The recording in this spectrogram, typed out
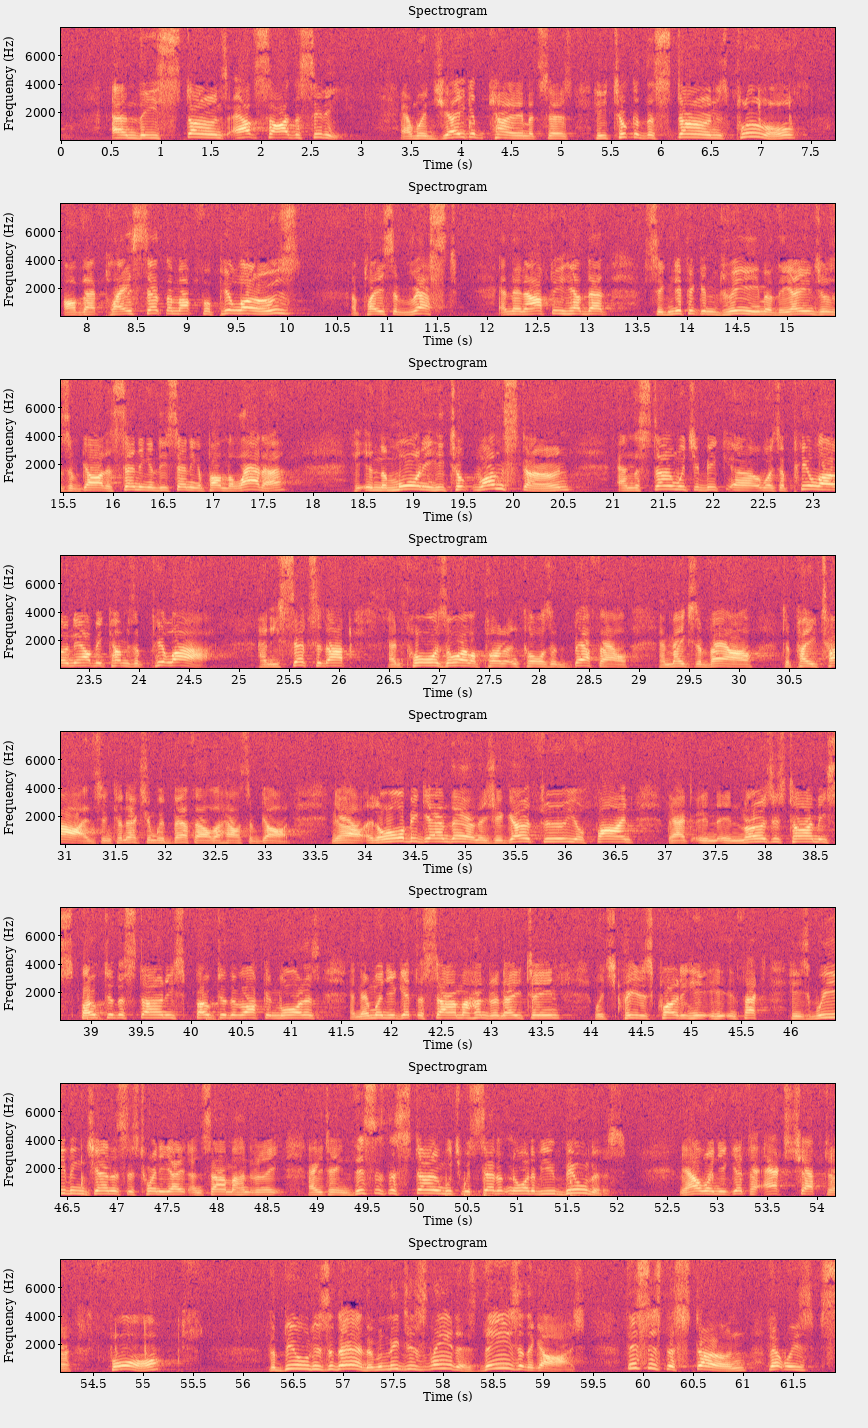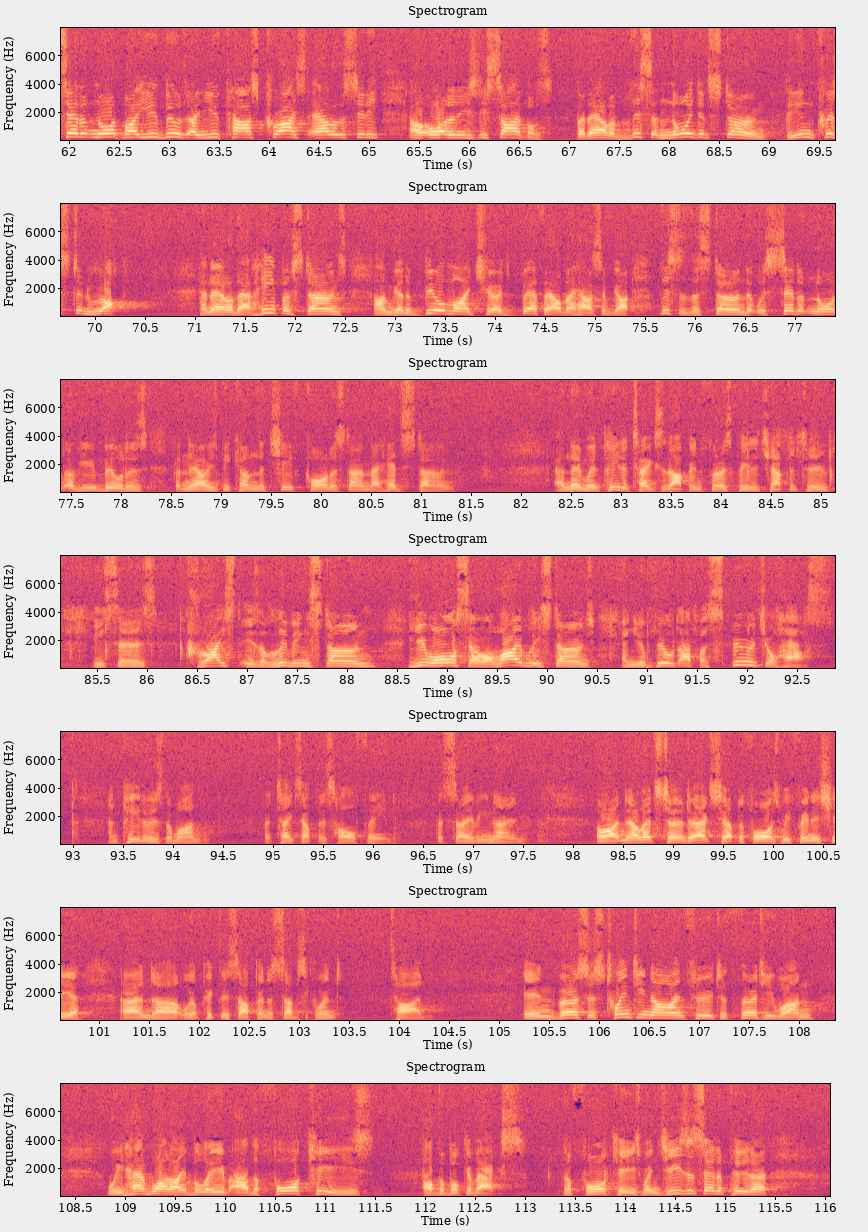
and these stones outside the city. And when Jacob came, it says, he took the stones, plural, of that place, set them up for pillows, a place of rest. And then after he had that significant dream of the angels of God ascending and descending upon the ladder, in the morning he took one stone, and the stone which uh, was a pillow now becomes a pillar. And he sets it up and pours oil upon it and calls it Bethel and makes a vow to pay tithes in connection with Bethel, the house of God. Now, it all began there, and as you go through, you'll find that in, in Moses' time he spoke to the stone, he spoke to the rock and waters, and then when you get to Psalm 118, which Peter's quoting, he, he, in fact, he's weaving Genesis 28 and Psalm 118. This is the stone which was set at naught of you builders. Now, when you get to Acts chapter 4, the builders are there, the religious leaders. These are the guys. This is the stone that was set at naught by you builders, and you cast Christ out of the city, uh, or and his disciples. But out of this anointed stone, the incrusted rock, and out of that heap of stones, I'm going to build my church, Bethel, the house of God. This is the stone that was set at naught of you builders, but now he's become the chief cornerstone, the headstone. And then when Peter takes it up in 1 Peter chapter 2, he says, Christ is a living stone you also are lively stones, and you build up a spiritual house. And Peter is the one that takes up this whole theme, the saving name. All right, now let's turn to Acts chapter 4 as we finish here, and uh, we'll pick this up in a subsequent time. In verses 29 through to 31, we have what I believe are the four keys of the book of Acts. The four keys. When Jesus said to Peter,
